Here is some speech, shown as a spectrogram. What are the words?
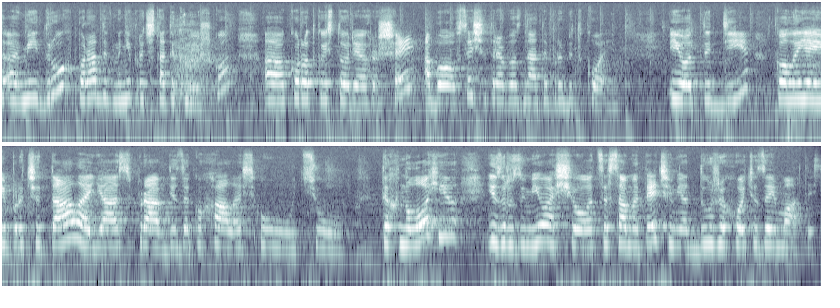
е, мій друг порадив мені прочитати книжку Коротка історія грошей або все, що треба знати про біткоін. І от тоді, коли я її прочитала, я справді закохалась у цю технологію і зрозуміла, що це саме те, чим я дуже хочу займатися.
